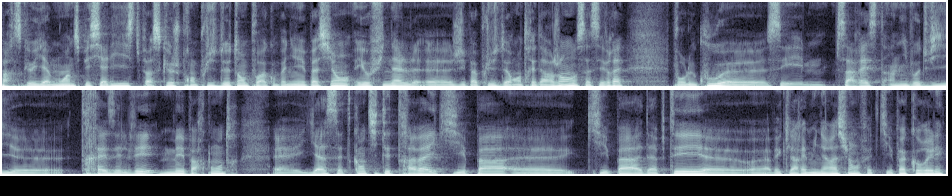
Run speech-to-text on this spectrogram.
parce qu'il y a moins de spécialistes, parce que je prends plus de temps pour accompagner mes patients et au final, euh, j'ai pas plus de rentrée d'argent, ça c'est vrai. Pour le coup, euh, ça reste un niveau de vie euh, très élevé, mais par contre, euh, il y a cette quantité de travail qui est pas, pas adaptée avec la rémunération qui est pas corrélée.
